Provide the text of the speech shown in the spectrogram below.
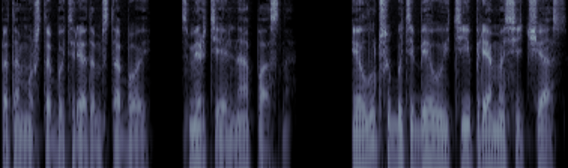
потому что быть рядом с тобой смертельно опасно. И лучше бы тебе уйти прямо сейчас,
